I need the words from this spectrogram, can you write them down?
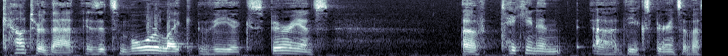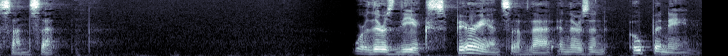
counter that is it's more like the experience of taking in uh, the experience of a sunset, where there's the experience of that and there's an opening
